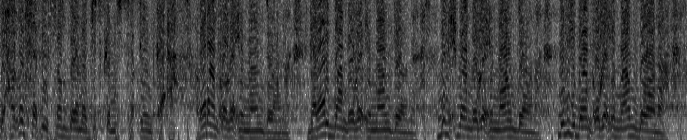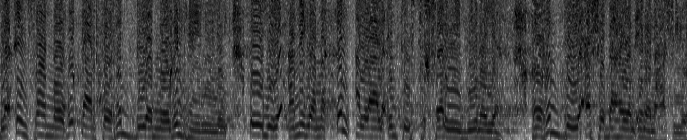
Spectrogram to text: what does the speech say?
Waxaan u fadhiisan doonaa jidka mustaqiimka ah horaan oga imaan doonaa gadaal baan oga imaan doonaa bidix baan oga imaan doonaa bidix baan oga imaan doonaa. Laakiin saa noogu dhaartay rabbiyaa nooga heeliyey oo yidhi anigana in allaale intay istikfaar weydiinayaan oo rabbiga cafi dhahayaan inaan cafiyo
